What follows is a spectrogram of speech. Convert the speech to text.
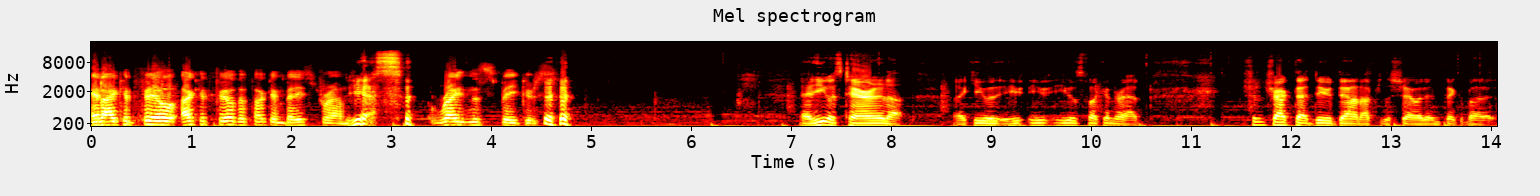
And I could feel I could feel the fucking bass drum yes. right in the speakers. and he was tearing it up. Like he was, he, he, he was fucking rad. Should have tracked that dude down after the show. I didn't think about it.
